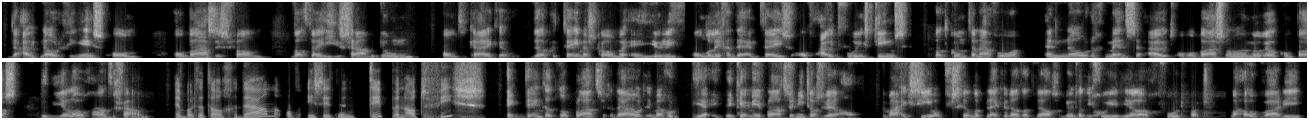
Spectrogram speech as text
de uitnodiging is om op basis van wat wij hier samen doen, om te kijken welke thema's komen in jullie onderliggende MT's of uitvoeringsteams. Wat komt er naar voor? En nodig mensen uit om op basis van een moreel kompas de dialoog aan te gaan. En wordt dat al gedaan of is dit een tip, een advies? Ik denk dat het op plaatsen gedaan wordt. Maar goed, ja, ik ken meer plaatsen niet als wel. Maar ik zie op verschillende plekken dat dat wel gebeurt, dat die goede dialoog gevoerd wordt. Maar ook waar die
